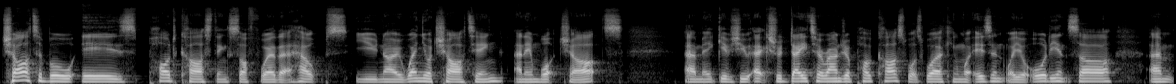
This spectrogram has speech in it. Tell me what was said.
Chartable is podcasting software that helps you know when you're charting and in what charts. Um, it gives you extra data around your podcast, what's working, what isn't, where your audience are. Um,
